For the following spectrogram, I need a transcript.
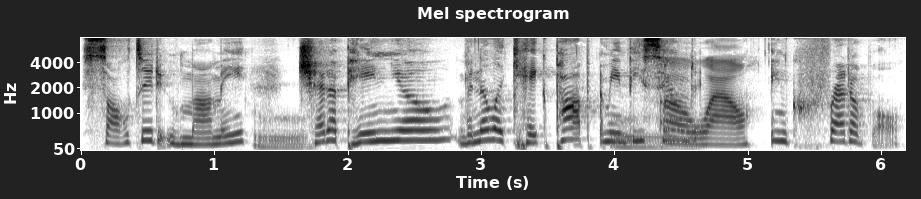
salted umami, jalapeno, vanilla cake pop. I mean, these Oh, sound wow. incredible.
